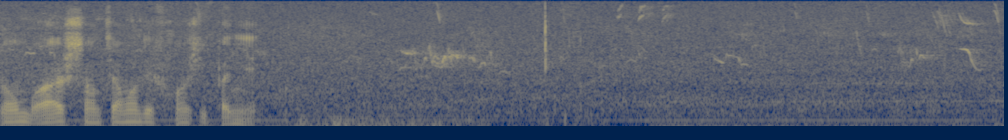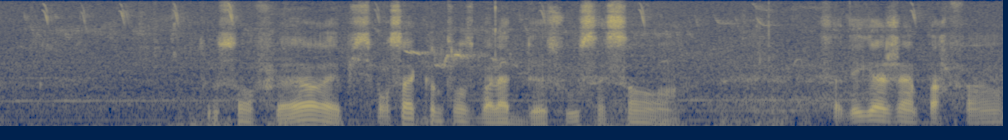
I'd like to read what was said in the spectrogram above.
L'ombrage, c'est entièrement des frangipaniers. Tous en fleurs, et puis c'est pour ça que quand on se balade dessous, ça sent, ça dégage un parfum.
